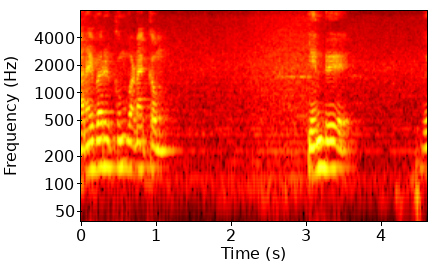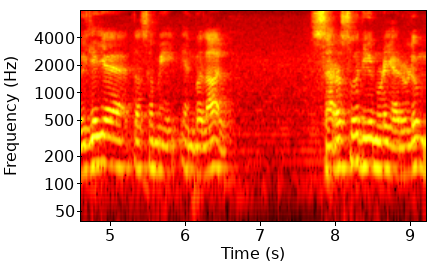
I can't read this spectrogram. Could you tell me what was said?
அனைவருக்கும் வணக்கம். இன்று விஜயதசமி என்பதால் சரஸ்வதியினுடைய அருளும்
